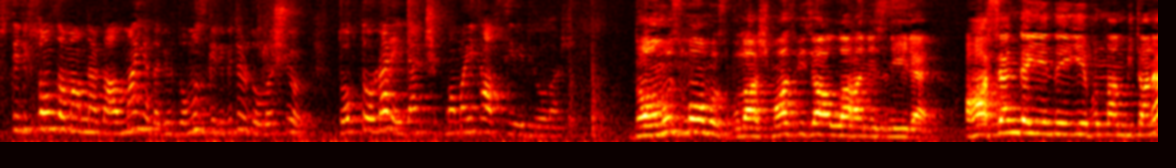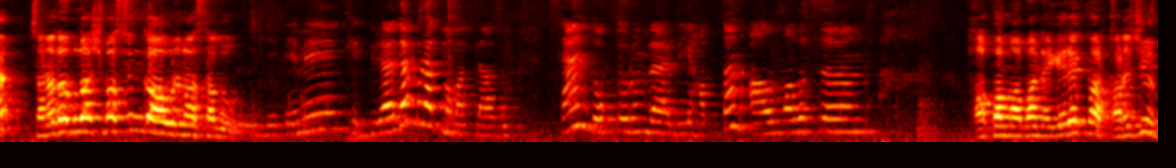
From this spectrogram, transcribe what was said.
Üstelik son zamanlarda Almanya'da bir domuz gribidir dolaşıyor. Doktorlar evden çıkmamayı tavsiye ediyorlar. Domuz momuz bulaşmaz bize Allah'ın izniyle. Aha sen de yeni iyi bundan bir tane. Sana da bulaşmasın gavurun hastalığı. Öyle deme, tedbir elden bırakmamak lazım. Sen doktorun verdiği haptan almalısın. Hapa mapa ne gerek var karıcığım?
